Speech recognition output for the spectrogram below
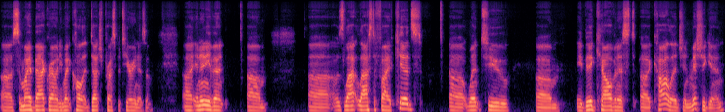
Uh, so my background, you might call it Dutch Presbyterianism. Uh, in any event, um, I was la- last of five kids. went to um, a big Calvinist college in Michigan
